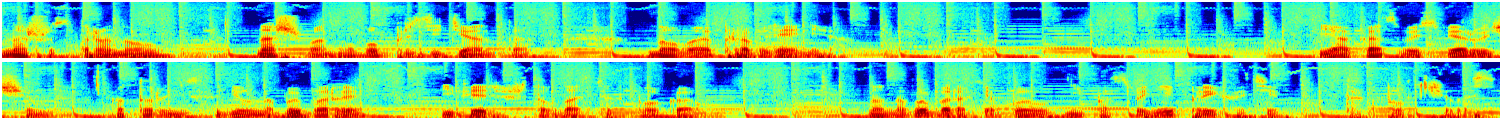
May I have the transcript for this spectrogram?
нашу страну, нашего нового президента, новое правление. Я оказываюсь верующим, который не сходил на выборы и верит, что власть от Бога. Но на выборах я был не по своей прихоти, так получилось.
